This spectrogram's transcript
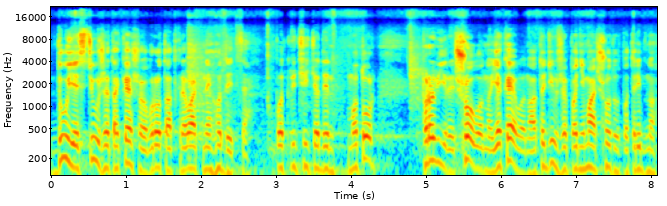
дує стюже таке, що оборота відкривати не годиться. Підключити один мотор, провірити, що воно, яке воно, а тоді вже розуміти, що тут потрібно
